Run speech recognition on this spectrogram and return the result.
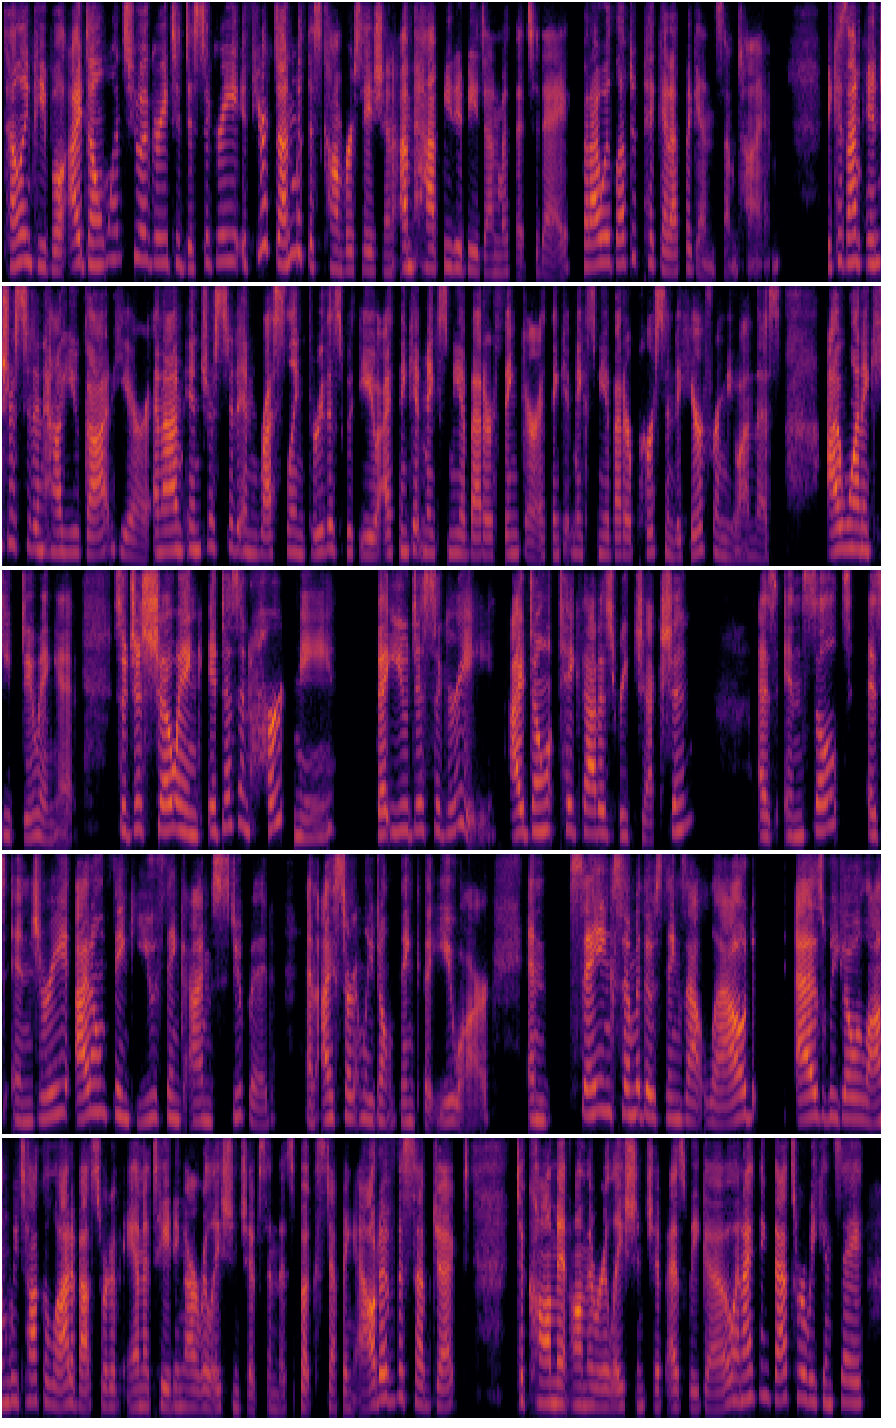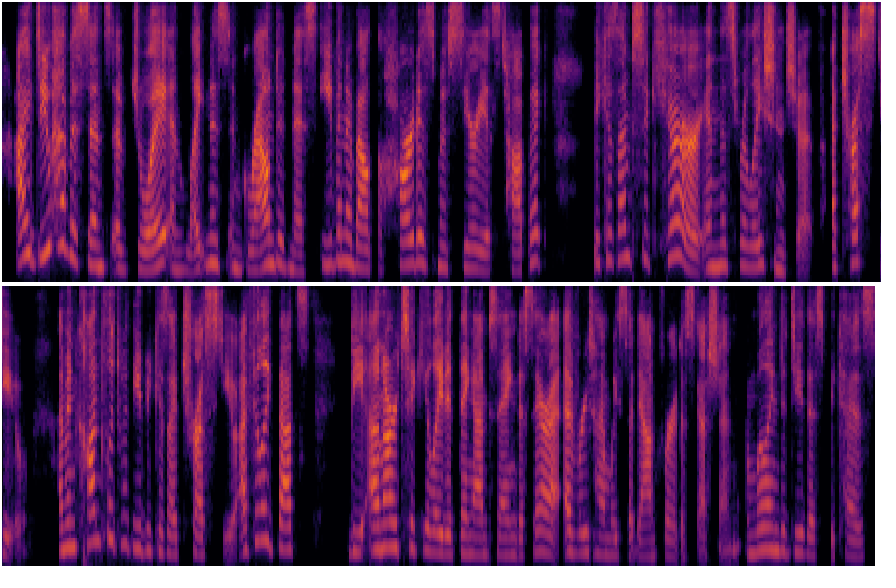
Telling people, I don't want to agree to disagree. If you're done with this conversation, I'm happy to be done with it today, but I would love to pick it up again sometime because I'm interested in how you got here and I'm interested in wrestling through this with you. I think it makes me a better thinker. I think it makes me a better person to hear from you on this. I want to keep doing it. So just showing it doesn't hurt me that you disagree. I don't take that as rejection, as insult, as injury. I don't think you think I'm stupid. And I certainly don't think that you are. And saying some of those things out loud as we go along, we talk a lot about sort of annotating our relationships in this book, stepping out of the subject to comment on the relationship as we go. And I think that's where we can say, I do have a sense of joy and lightness and groundedness, even about the hardest, most serious topic, because I'm secure in this relationship. I trust you. I'm in conflict with you because I trust you. I feel like that's the unarticulated thing I'm saying to Sarah every time we sit down for a discussion. I'm willing to do this because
